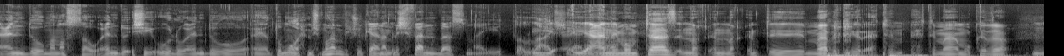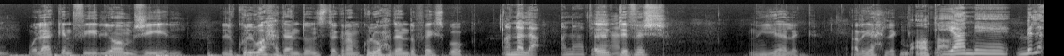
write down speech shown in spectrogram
عنده منصة وعنده إشي يقوله وعنده آه، طموح. مش مهم شو كانت مش فن بس ما يطلع ي- يعني. ممتاز انك إنك أنت ما بتثير اهتم اهتمام وكذا. ولكن في اليوم جيل اللي كل واحد عنده انستغرام كل واحد عنده فيسبوك أنا لا أنا فيش أنت عندي. فيش؟ نيالك أريح لك مقاطعة يعني بلا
